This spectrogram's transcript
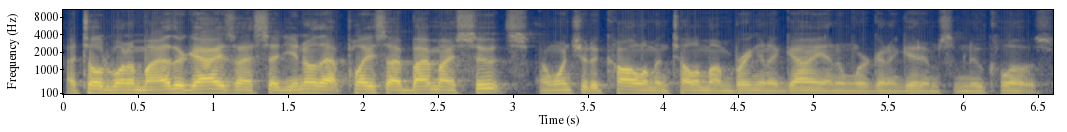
I told one of my other guys, I said, You know that place I buy my suits? I want you to call them and tell them I'm bringing a guy in and we're going to get him some new clothes.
